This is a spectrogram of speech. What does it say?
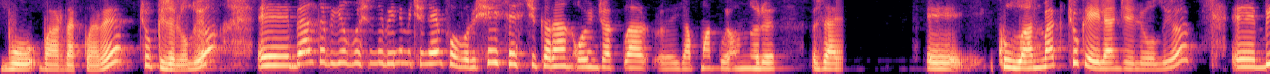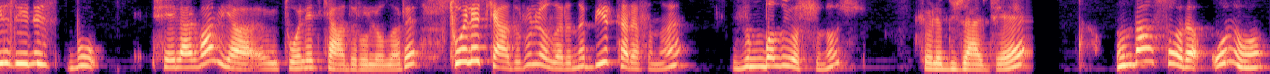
bu bardakları. Çok güzel oluyor. Ee, ben tabii yılbaşında benim için en favori şey ses çıkaran oyuncaklar e, yapmak ve onları özel e, kullanmak çok eğlenceli oluyor. E, bildiğiniz bu şeyler var ya e, tuvalet kağıdı ruloları. Tuvalet kağıdı rulolarını bir tarafını zımbalıyorsunuz. Şöyle güzelce. Ondan sonra onu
